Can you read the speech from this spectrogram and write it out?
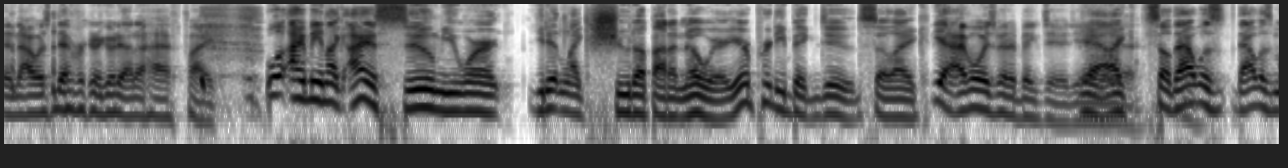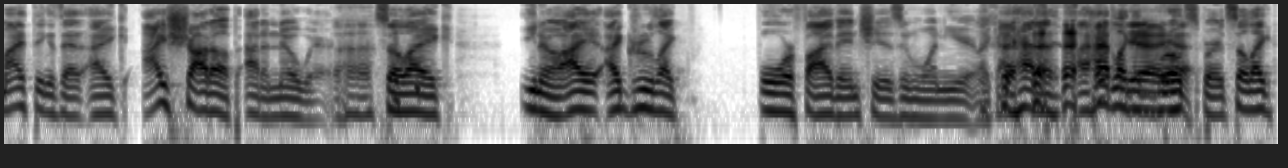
and I was never going to go down a half pipe. well, I mean, like I assume you weren't you didn't like shoot up out of nowhere. You're a pretty big dude, so like Yeah, I've always been a big dude. Yeah, yeah, yeah. like so that was that was my thing is that I I shot up out of nowhere. Uh-huh. So like, you know, I I grew like four or five inches in one year. Like I had a I had like Yeah, a growth spurt. So like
